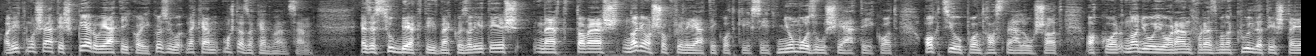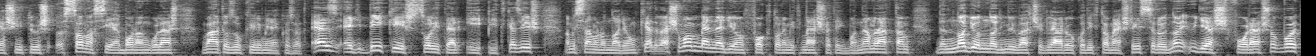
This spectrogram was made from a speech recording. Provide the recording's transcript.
A ritmusát és Piero játékai közül nekem most ez a kedvencem. Ez egy szubjektív megközelítés, mert Tamás nagyon sokféle játékot készít, nyomozós játékot, akciópont használósat, akkor nagyon jó Run Forestban a küldetés teljesítős, szanaszél barangolás változó körülmények között. Ez egy békés, szoliter építkezés, ami számomra nagyon kedves. Van benne egy olyan faktor, amit más játékban nem láttam, de nagyon nagy műveltség lárulkodik Tamás részéről, nagyon ügyes forrásokból,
